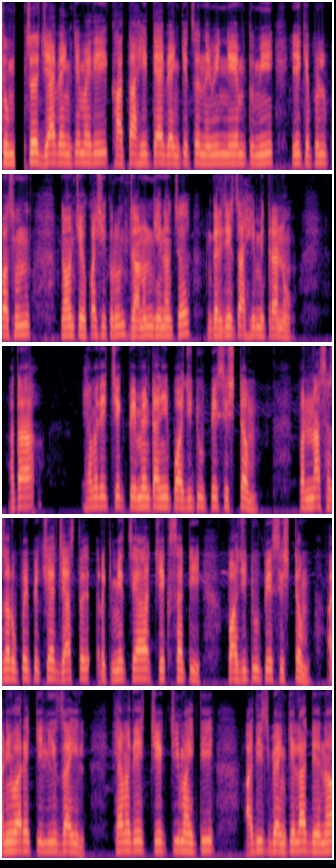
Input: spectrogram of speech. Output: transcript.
तुमचं ज्या बँकेमध्ये खातं आहे त्या बँकेचं नवीन नियम तुम्ही एक एप्रिलपासून जाऊन चौकशी करून जाणून घेण्याचं गरजेचं आहे मित्रांनो. आता ह्यामध्ये चेक पेमेंट आणि पॉझिटिव्ह पे सिस्टम पन्नास हजार रुपयेपेक्षा जास्त रकमेच्या चेकसाठी पॉझिटिव्ह पे सिस्टम अनिवार्य केली जाईल. ह्यामध्ये चेकची माहिती आधीच बँकेला देणं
